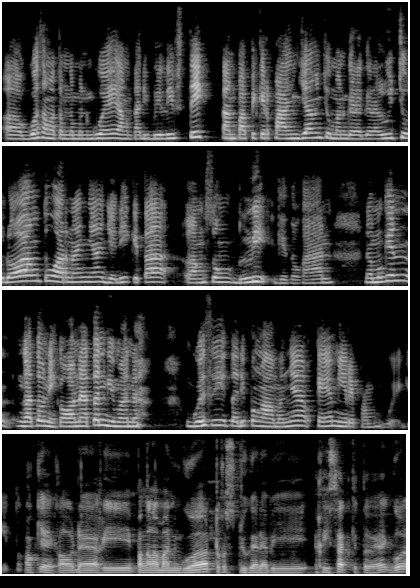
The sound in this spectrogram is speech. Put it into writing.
eh, gue sama temen-temen gue yang tadi beli lipstick tanpa pikir panjang cuman gara-gara lucu doang tuh warnanya. Jadi kita langsung beli gitu kan. Nah mungkin nggak tahu nih kalau Nathan gimana? Gue sih tadi pengalamannya kayak mirip sama gue gitu. Oke, kalau dari pengalaman gue, terus juga dari riset gitu ya, gue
